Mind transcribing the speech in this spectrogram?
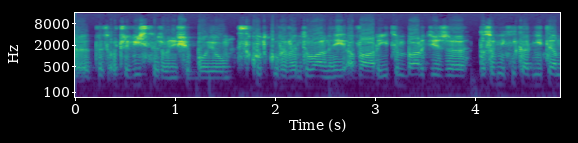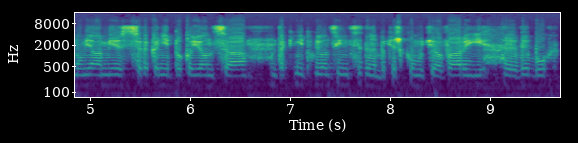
e, to jest oczywiste, że oni się boją skutków ewentualnej awarii. Tym bardziej, że dosłownie kilka dni temu miała miejsce taka niepokojąca, taki niepokojący incydent, bo ciężko mówić o awarii, e, wybuch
